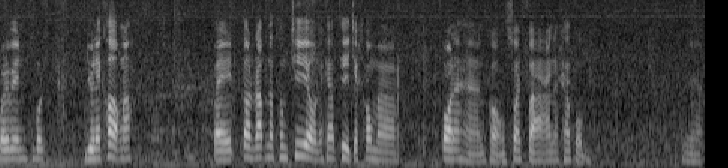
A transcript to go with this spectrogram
บริเวณบนอยู่ในคอกเนาะ ไปต้อนรับนักท่องเที่ยวนะครับ ที่จะเข้ามาป้อนอาหารของสร้อยฟ้านะครับผม นี่ฮะ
